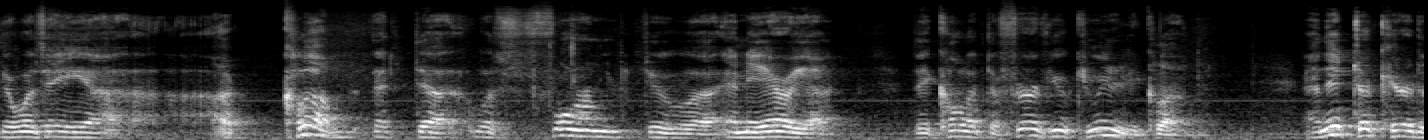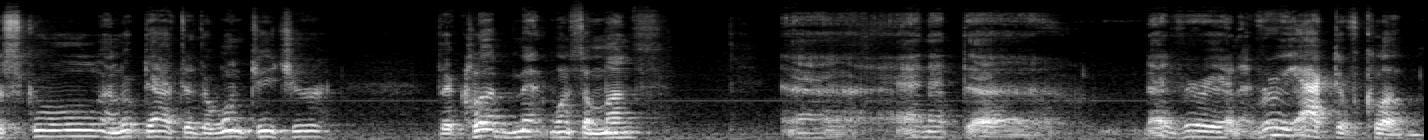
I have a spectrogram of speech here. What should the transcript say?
There was a, uh, a club that uh, was formed to, uh, in the area. They call it the Fairview Community Club. And they took care of the school and looked after the one teacher. The club met once a month. Uh, and that, uh, that very, a very active club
